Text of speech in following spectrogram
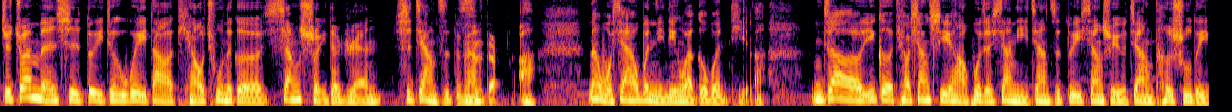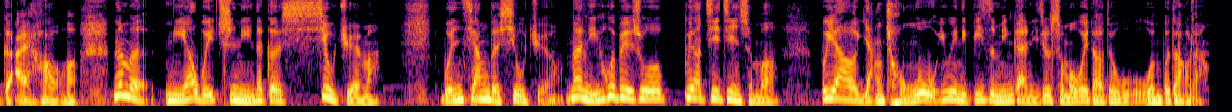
就专门是对这个味道调出那个香水的人是这样子，对吧？是的啊。那我现在要问你另外一个问题了，你知道一个调香师也好，或者像你这样子对香水有这样特殊的一个爱好哈、那么你要维持你那个嗅觉嘛？闻香的嗅觉啊，那你会不会说不要接近什么，不要养宠物，因为你鼻子敏感，你就什么味道都闻不到了。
